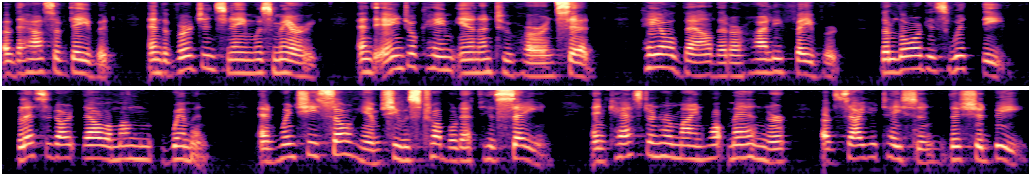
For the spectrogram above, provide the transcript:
of the house of David, and the virgin's name was Mary. And the angel came in unto her and said, Hail, thou that art highly favored, the Lord is with thee. Blessed art thou among women. And when she saw him, she was troubled at his saying, and cast in her mind what manner of salutation this should be.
